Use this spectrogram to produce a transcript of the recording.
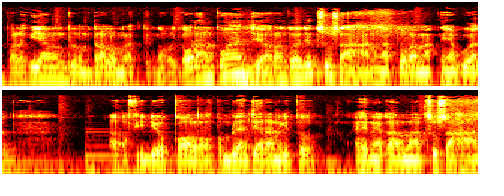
apalagi yang belum terlalu melek teknologi. Orang tua aja orang tua aja kesusahan ngatur anaknya buat uh, video call pembelajaran gitu. Akhirnya karena kesusahan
